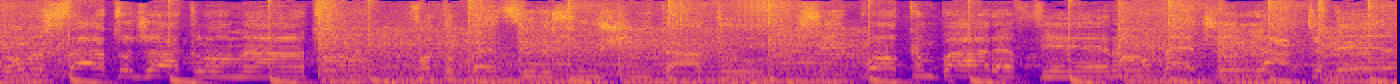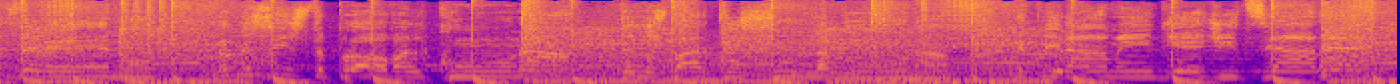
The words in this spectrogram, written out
Come è stato già clonato, fatto pezzi resuscitato. Si può campare a fieno, peggio il latte del veleno. Non esiste prova alcuna dello sbarco sulla luna. Le piramidi egiziane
